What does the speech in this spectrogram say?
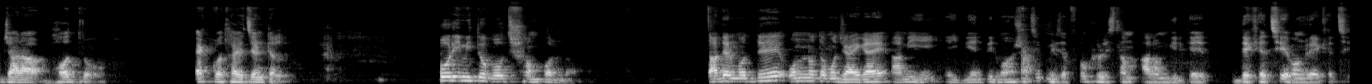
যারা ভদ্র, এক কথায় জেন্টাল পরিমিত বোধ সম্পন্ন। তাদের মধ্যে অন্যতম জায়গায় আমি এই বিএনপির মহাসচিব মির্জা ফখরুল ইসলাম আলমগীরকে দেখেছি এবং রেখেছি।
